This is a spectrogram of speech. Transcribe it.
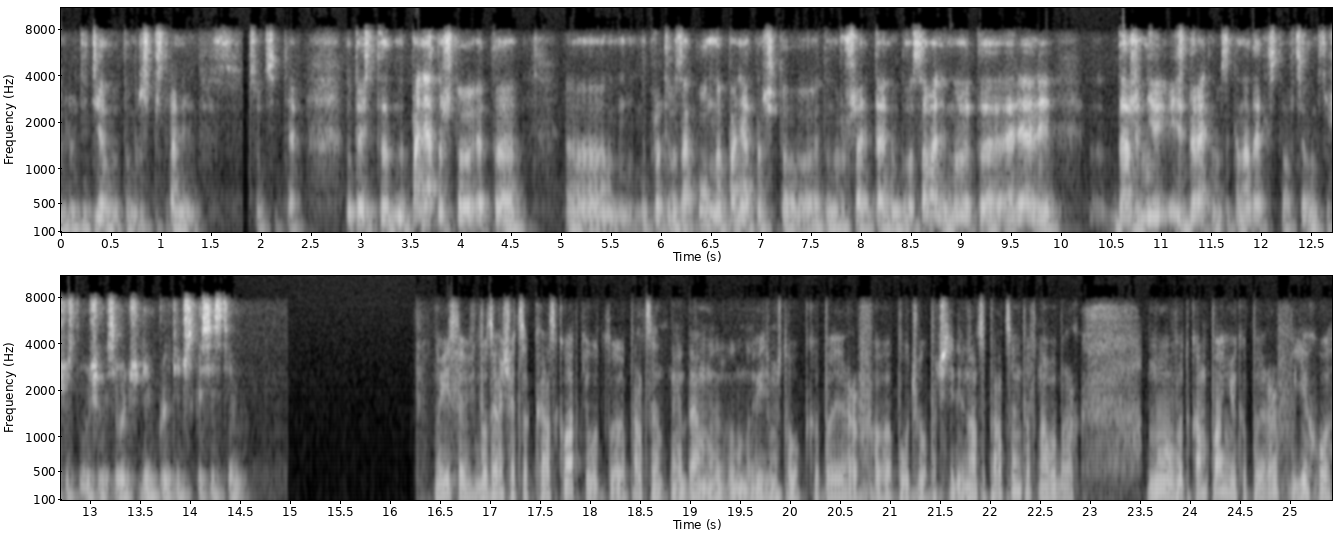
люди делают, там распространяют в соцсетях. Ну, то есть э, понятно, что это э, противозаконно, понятно, что это нарушает тайну голосования, но это реалии даже не избирательного законодательства, а в целом существующей на сегодняшний день политической системы. Но если возвращаться к раскладке вот э, процентной, да, мы видим, что КПРФ э, получил почти 12% на выборах. Но в эту кампанию КПРФ въехал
